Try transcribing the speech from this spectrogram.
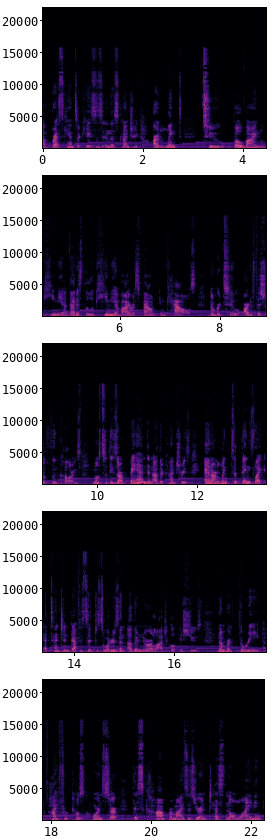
of breast cancer cases in this country are linked to bovine leukemia. That is the leukemia virus found in cows. Number two, artificial food colorings. Most of these are banned in other countries and are linked to things like attention deficit disorders and other neurological issues. Number three, high fructose corn syrup. This compromises your intestinal lining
